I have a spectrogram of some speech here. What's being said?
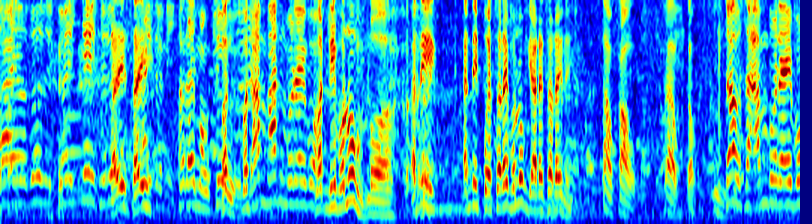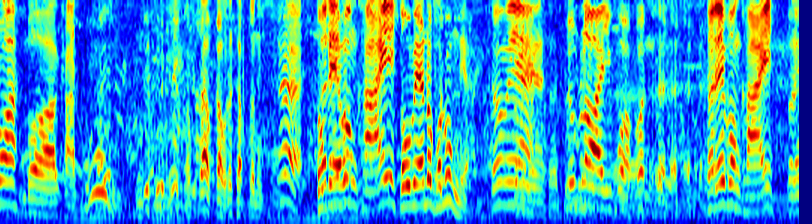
ถ่ายเอาตัวสวยๆเจ้เท่าใส่ใส่เท่าไรมองชื่อวัดวัดสามพันบ่ได้บ่ๆวัดดีพอลุงบ่อันนี้อันนี้เปิดเท่าไหรพอลุงอยากได้เท่าไหรนี่เต้าเก่าเก้าเก่าเจ้าสามบ่ได้บ่บ่ขาดเอาเก้าเก่านะครับตัวนี้เออตัวตัวแม่ได้วะบ่งขายโตแม่เนาะพอลุงเนี่ยตัวแม่เออตัวแม่รูปหล่ออีกบ่คนตัวได้บ่งขายตัวได้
